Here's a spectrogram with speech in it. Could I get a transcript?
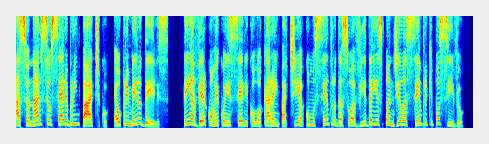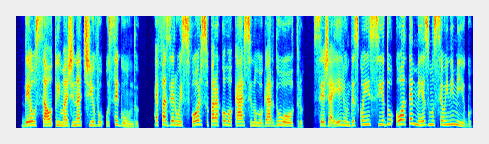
Acionar seu cérebro empático é o primeiro deles. Tem a ver com reconhecer e colocar a empatia como centro da sua vida e expandi-la sempre que possível. Dê o salto imaginativo, o segundo. É fazer um esforço para colocar-se no lugar do outro, seja ele um desconhecido ou até mesmo seu inimigo.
